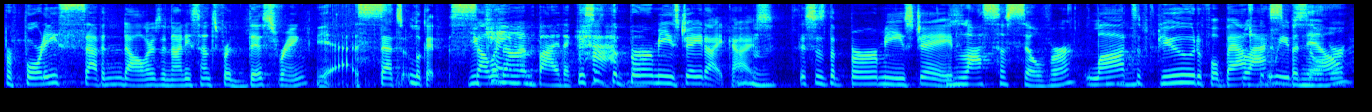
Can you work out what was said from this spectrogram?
For $47.90 for this ring. Yes. That's look at You Celadon. even buy the This is the. Burmese jadeite, guys. Mm-hmm. This is the Burmese jade. lots of silver, Lots of beautiful basket Black weave spinel. silver,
